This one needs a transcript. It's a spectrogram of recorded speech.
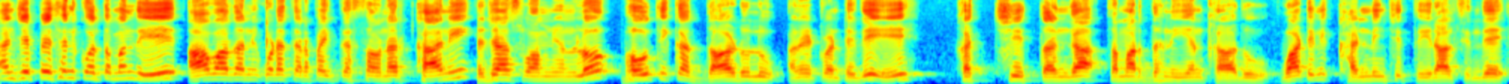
అని చెప్పేసి కొంతమంది ఆ వాదాన్ని కూడా తెరపైకి తెస్తా ఉన్నారు. కానీ ప్రజాస్వామ్యంలో భౌతిక దాడులు అనేటువంటిది ఖచ్చితంగా సమర్థనీయం కాదు. వాటిని ఖండించి తీరాల్సిందే.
